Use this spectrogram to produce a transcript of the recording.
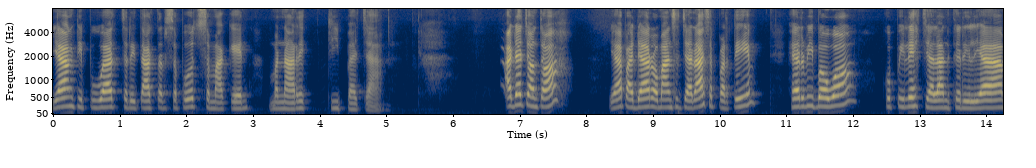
yang dibuat cerita tersebut semakin menarik dibaca. Ada contoh ya pada roman sejarah seperti Herwibowo, Kupilih Jalan Gerilya,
